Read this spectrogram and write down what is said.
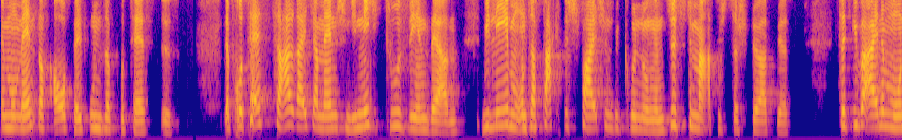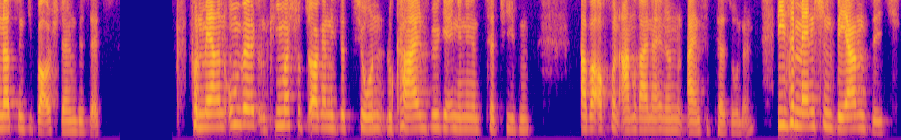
im Moment noch auffällt, unser Protest ist. Der Protest zahlreicher Menschen, die nicht zusehen werden, wie Leben unter faktisch falschen Begründungen systematisch zerstört wird. Seit über einem Monat sind die Baustellen besetzt. Von mehreren Umwelt- und Klimaschutzorganisationen, lokalen Bürgerinneninitiativen, aber auch von Anrainerinnen und Einzelpersonen. Diese Menschen wehren sich,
